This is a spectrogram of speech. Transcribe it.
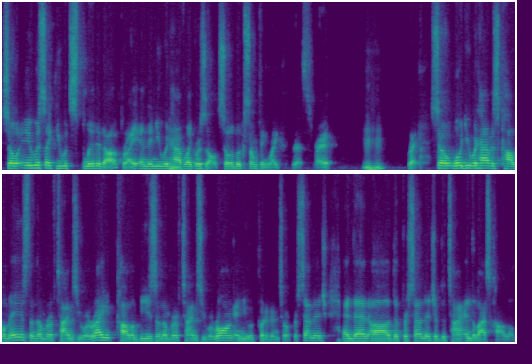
So it was like you would split it up, right? And then you would mm-hmm. have like results. So it looks something like this, right? Mm-hmm. Right. So what you would have is column A is the number of times you were right, column B is the number of times you were wrong, and you would put it into a percentage. And then uh, the percentage of the time, and the last column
